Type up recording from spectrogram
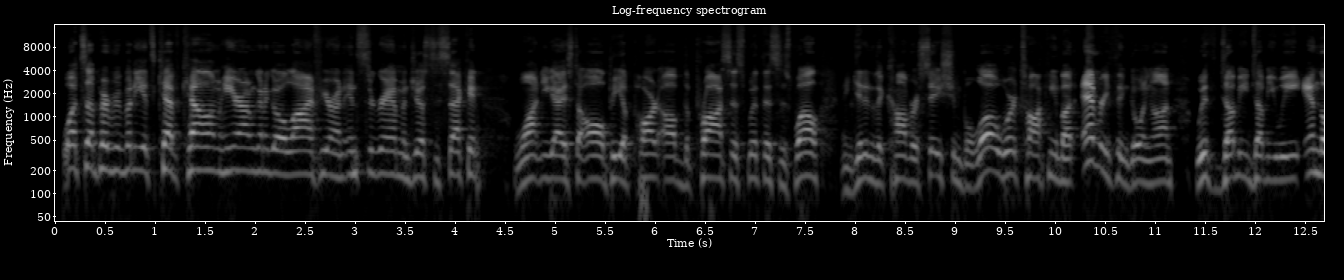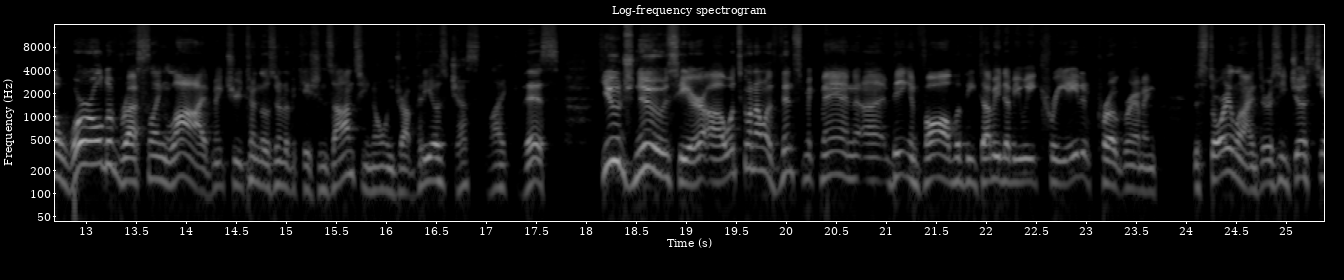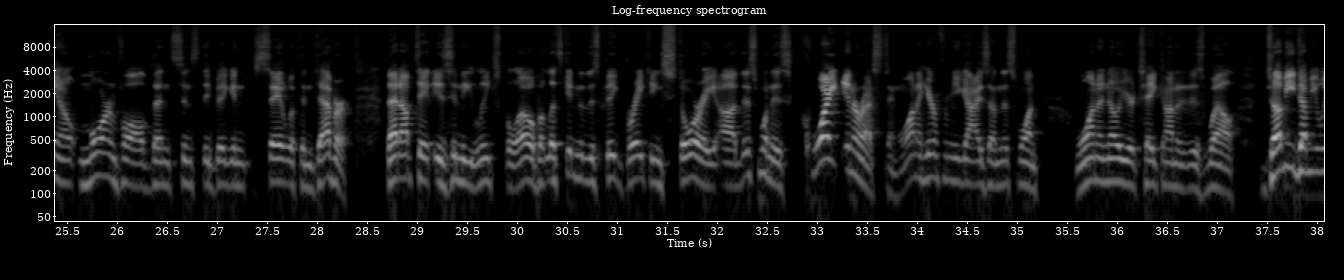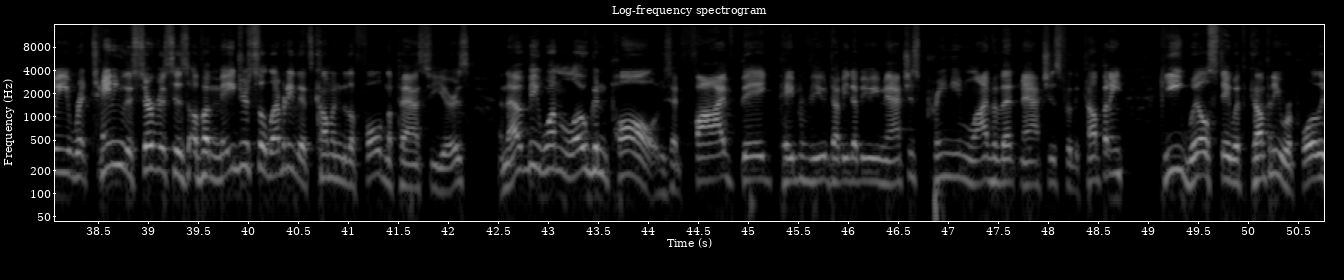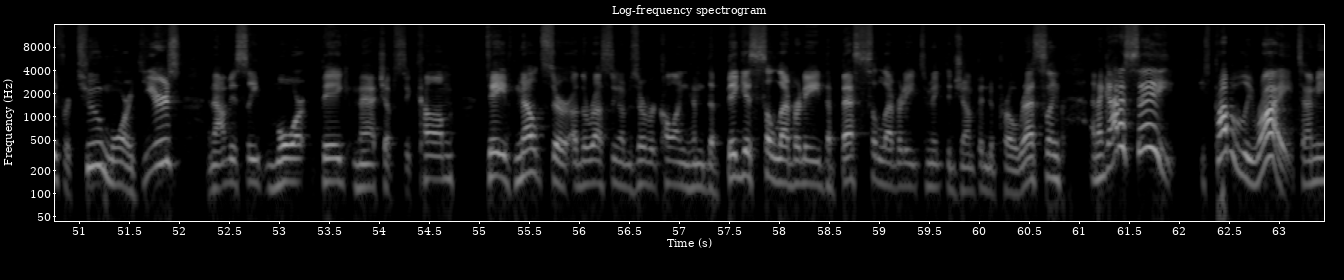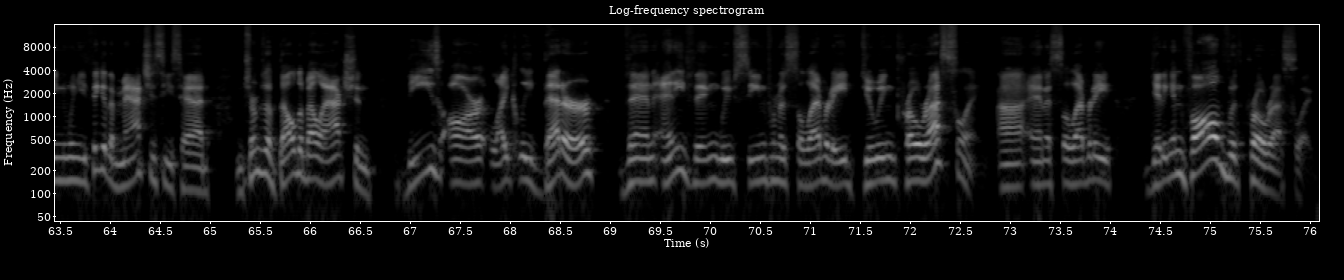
What's up, everybody? It's Kev Kellam here. I'm going to go live here on Instagram in just a second. Want you guys to all be a part of the process with us as well and get into the conversation below. We're talking about everything going on with WWE and the world of wrestling live. Make sure you turn those notifications on so you know we drop videos just like this. Huge news here. Uh, what's going on with Vince McMahon uh, being involved with the WWE creative programming? The storylines, or is he just, you know, more involved than since the big sale with Endeavor? That update is in the links below. But let's get into this big breaking story. Uh, this one is quite interesting. Want to hear from you guys on this one. Want to know your take on it as well. WWE retaining the services of a major celebrity that's come into the fold in the past few years. And that would be one Logan Paul, who's had five big pay per view WWE matches, premium live event matches for the company. He will stay with the company reportedly for two more years, and obviously more big matchups to come. Dave Meltzer of the Wrestling Observer calling him the biggest celebrity, the best celebrity to make the jump into pro wrestling. And I got to say, he's probably right. I mean, when you think of the matches he's had in terms of bell to bell action, these are likely better than anything we've seen from a celebrity doing pro wrestling uh, and a celebrity getting involved with pro wrestling.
